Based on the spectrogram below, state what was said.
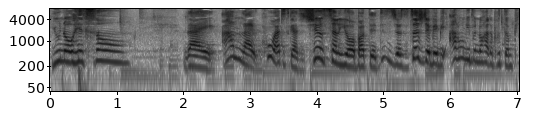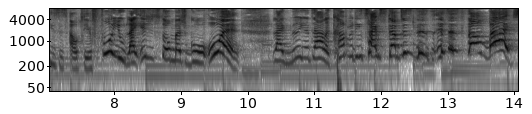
you know his song. Like I'm like, who I just got the chills telling y'all about that. This is just a touch there, baby. I don't even know how to put them pieces out there for you. Like it's just so much going on. Like million dollar company type stuff. Just this, it's just so much.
